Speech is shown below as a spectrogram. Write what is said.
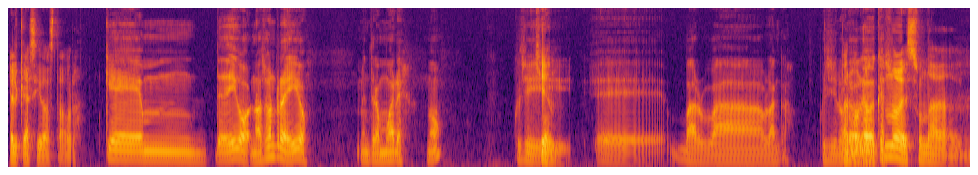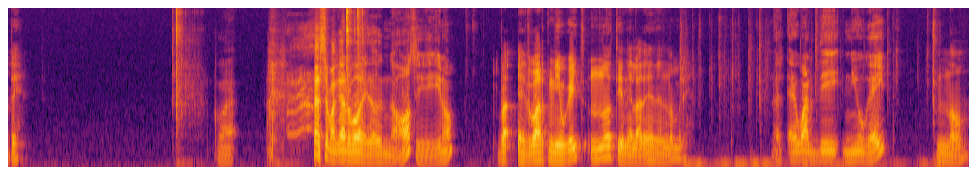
el que ha sido hasta ahora. Que mm, te digo, no ha sonreído mientras muere, ¿no? Que si, ¿Quién? Eh, Barba Blanca. Que si lo Pero que- Blanca que- no es una D. ¿cómo es? Se va a quedar boli. No, sí, ¿no? Edward Newgate no tiene la D en el nombre. ¿No es Edward D. Newgate? No.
